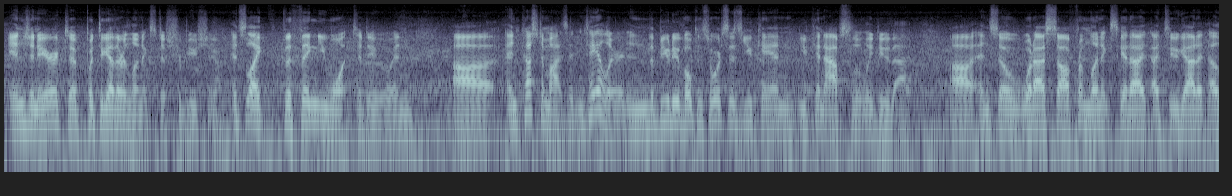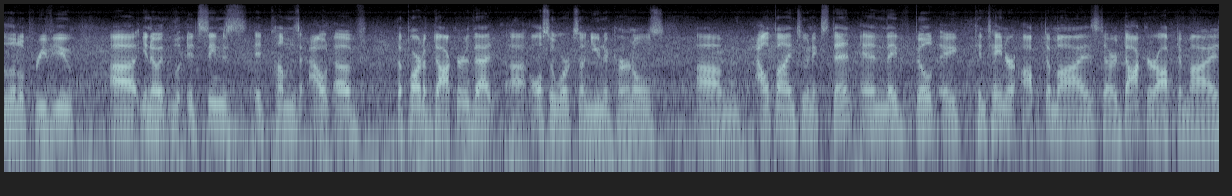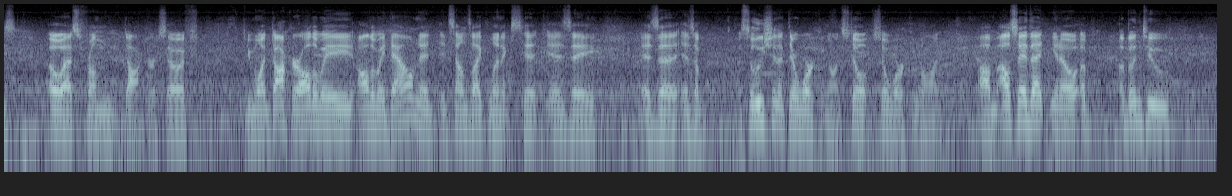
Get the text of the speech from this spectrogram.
engineer to put together a Linux distribution. Yeah. It's like the thing you want to do, and uh, and customize it and tailor it. And the beauty of open source is you can you can absolutely do that. Uh, and so what I saw from Linuxkit, I, I too got a, a little preview. Uh, you know, it, it seems it comes out of the part of Docker that uh, also works on unikernels, um, Alpine to an extent, and they've built a container optimized or Docker optimized OS from Docker. So if if you want Docker all the way all the way down, it, it sounds like Linuxkit is a is a is a, a solution that they're working on, still still working on. Um, I'll say that you know Ubuntu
